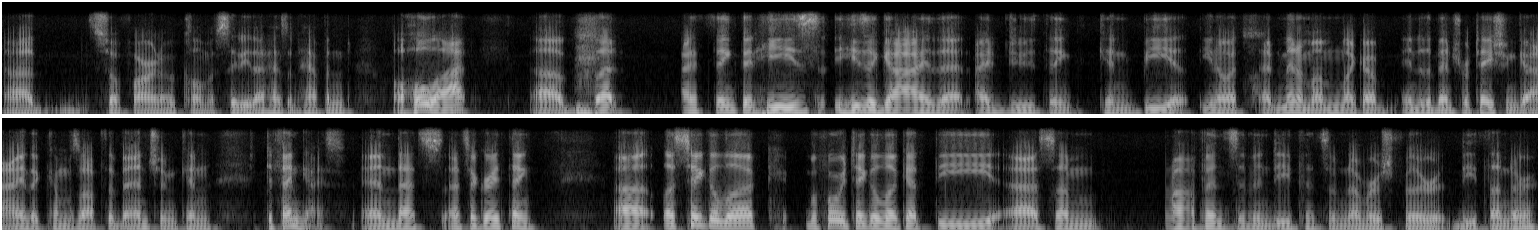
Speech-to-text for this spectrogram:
Uh, so far in Oklahoma City, that hasn't happened a whole lot. Uh, but I think that he's he's a guy that I do think can be, you know, at, at minimum like a into the bench rotation guy that comes off the bench and can defend guys, and that's that's a great thing. Uh, let's take a look before we take a look at the uh, some offensive and defensive numbers for the Thunder.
